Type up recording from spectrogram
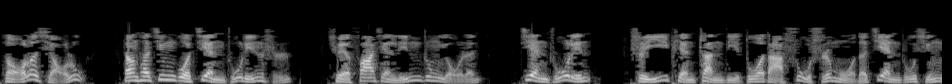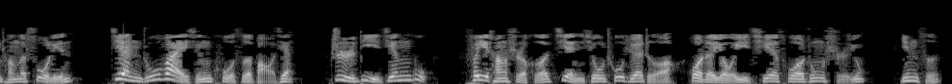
走了小路。当他经过建竹林时，却发现林中有人。建竹林是一片占地多达数十亩的建筑形成的树林，建筑外形酷似宝剑，质地坚固，非常适合剑修初学者或者有意切磋中使用。因此，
